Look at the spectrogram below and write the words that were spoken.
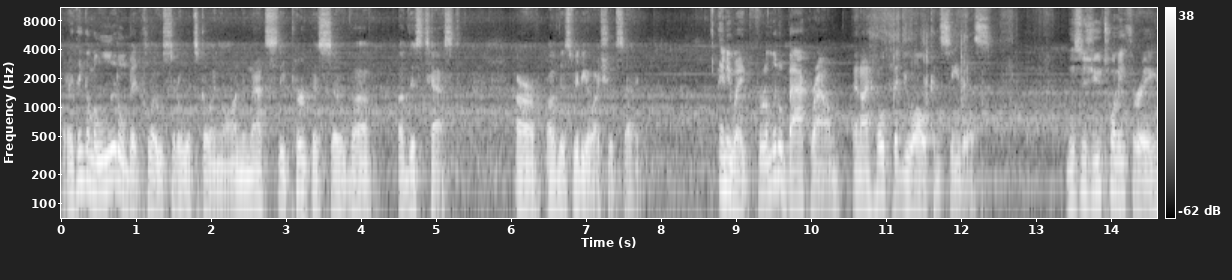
But I think I'm a little bit closer to what's going on, and that's the purpose of, uh, of this test, or of this video, I should say. Anyway, for a little background, and I hope that you all can see this. This is U23.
